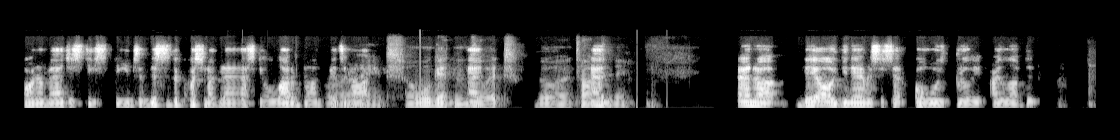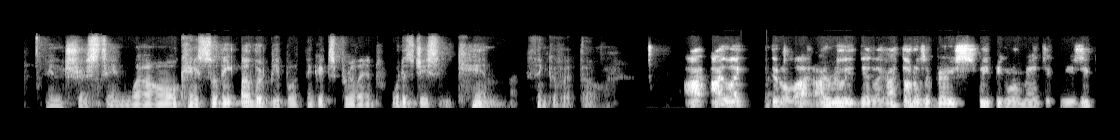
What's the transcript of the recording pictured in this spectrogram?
On Her Majesty's themes? And this is the question I've been asking a lot of Bond fans and, I, Right. Oh, we'll get into it. Go uh, talk to and- me. and uh, they all unanimously said, oh, it was brilliant. I loved it. Interesting. Well, okay. So the other people think it's brilliant. What does Jason Kim think of it, though? I, I liked it a lot. I really did. Like I thought it was a very sweeping romantic music.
